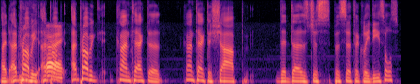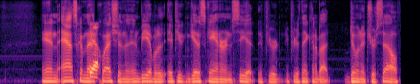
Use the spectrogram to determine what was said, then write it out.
I'd, I'd probably, I'd All probably, right. I'd probably contact a contact a shop that does just specifically diesels, and ask them that Yeah. question and be able to if you can get a scanner and see it if you're if you're thinking about doing it yourself,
